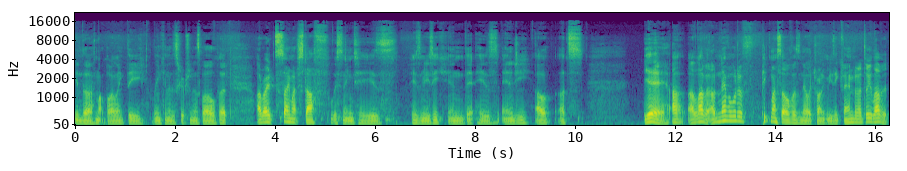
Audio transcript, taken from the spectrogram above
in the not bio link, the link in the description as well. But I wrote so much stuff listening to his his music and his energy. I'll it's yeah, I, I love it. I never would have picked myself as an electronic music fan, but I do love it.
